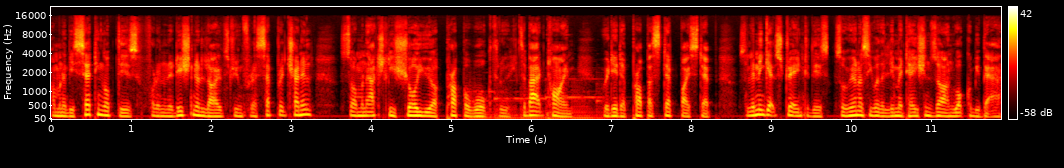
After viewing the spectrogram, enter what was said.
I'm going to be setting up this for an additional live stream for a separate channel. So I'm going to actually show you a proper walkthrough. It's about time we did a proper step by step. So let me get straight into this. So we want to see what the limitations are and what could be better.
